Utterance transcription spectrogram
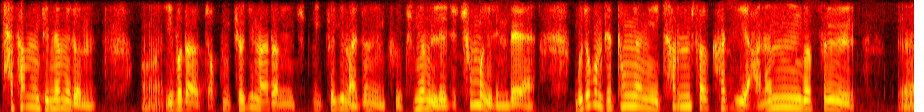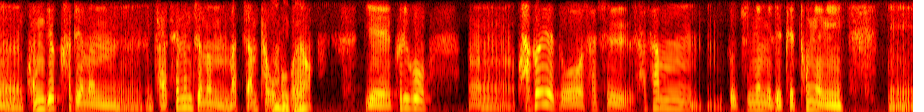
4.3 기념일은 어, 이보다 조금 격이 낮은, 격이 낮은 그 기념일 내지 추모일인데, 무조건 대통령이 참석하지 않은 것을, 어, 공격하려는 자세는 저는 맞지 않다고 아니다. 보고요. 예, 그리고, 어, 과거에도 사실 4.3그 기념일에 대통령이, 이,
